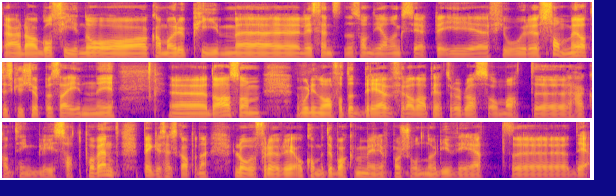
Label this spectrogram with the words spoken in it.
Det er da Golfino og Kamarupim-lisensene som de annonserte i fjor sommer at de skulle kjøpe seg inn i da, som, hvor de nå har fått et brev fra da Petrobras om at her kan ting bli satt på vent. Begge selskapene lover for øvrig å komme tilbake med mer informasjon når de vet det.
